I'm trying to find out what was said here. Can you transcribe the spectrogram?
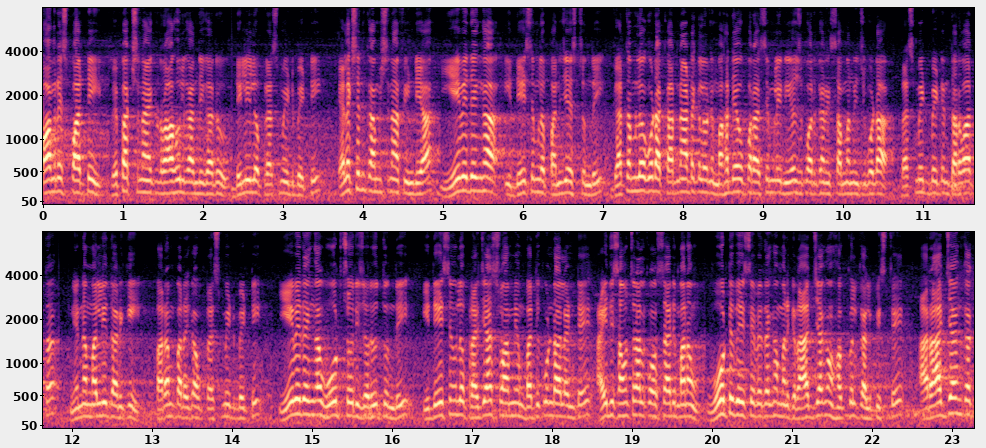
కాంగ్రెస్ పార్టీ విపక్ష నాయకుడు రాహుల్ గాంధీ గారు ఢిల్లీలో ప్రెస్ మీట్ పెట్టి ఎలక్షన్ కమిషన్ ఆఫ్ ఇండియా ఏ విధంగా ఈ దేశంలో పనిచేస్తుంది? గతంలో కూడా కర్ణాటకలోని మహదేవపుర అసెంబ్లీ నియోజకవర్గానికి సంబంధించి కూడా ప్రెస్ మీట్ పెట్టిన తర్వాత నిన్న మళ్ళీ దానికి పరంపరగా ప్రెస్ మీట్ పెట్టి ఏ విధంగా ఓటు చోరీ జరుగుతుంది? ఈ దేశంలో ప్రజాస్వామ్యం బతికుండాలంటే ఐదు సంవత్సరాలకు ఒకసారి మనం ఓటు వేసే విధంగా మనకి రాజ్యాంగం హక్కులు కల్పిస్తే ఆ రాజ్యాంగం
